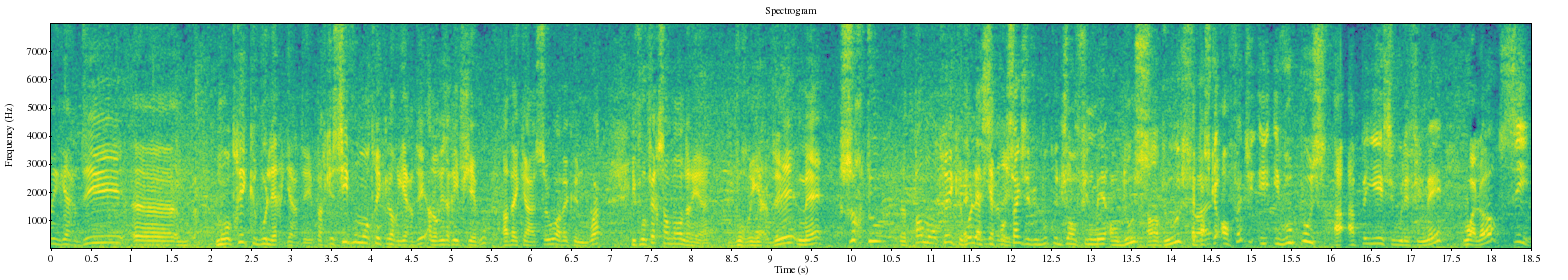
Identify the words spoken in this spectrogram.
regarder, euh, montrer que vous les regardez. Parce que si vous montrez que vous les regardez, alors ils arrivent chez vous avec un seau, avec une boîte. Il faut faire semblant de rien. Vous regardez, mais surtout ne pas montrer que vous les Et c'est regardez. pour ça que j'ai vu beaucoup de gens filmer en douce. en douce. Parce qu'en fait, ils, ils vous poussent à, à payer si vous voulez filmer, ou alors si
